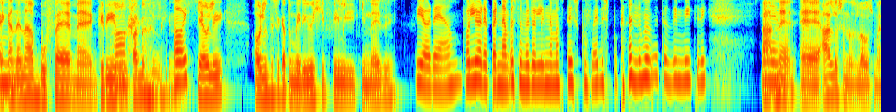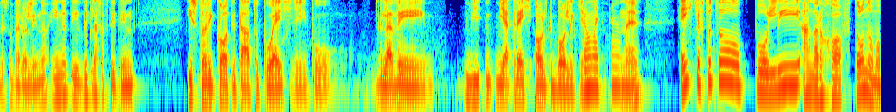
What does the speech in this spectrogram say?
Έκανε ένα μπουφέ με γκριλ oh. παγκολίνο. Όχι. Και όλοι, όλοι οι δισεκατομμυριούχοι φίλοι Κινέζοι. Τι ωραία. Πολύ ωραία περνάμε στο Μερολίνο με αυτές τις κουβέντες που κάνουμε με τον Δημήτρη. Α, ε, ναι. Ε, Άλλος ένας λόγος που μου αρέσει στο Βερολίνο είναι ότι δίπλα σε αυτή την ιστορικότητά του που έχει, που δηλαδή διατρέχει όλη την πόλη. Και, Πραγματικά. Ναι. Έχει και αυτό το πολύ αναρχοαυτόνομο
